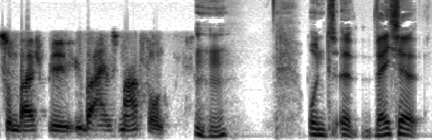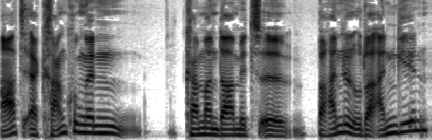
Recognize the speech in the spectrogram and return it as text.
zum Beispiel über ein Smartphone. Mhm. Und äh, welche Art Erkrankungen kann man damit äh, behandeln oder angehen?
